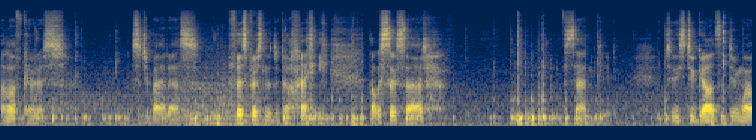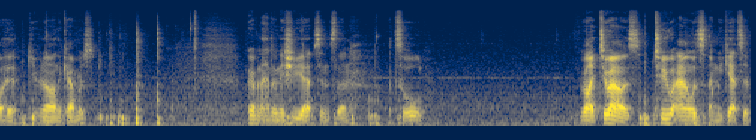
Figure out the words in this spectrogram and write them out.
I love Curtis. He's such a badass. First prisoner to die. that was so sad. Sad indeed. So these two guards are doing well here. Keep an eye on the cameras. We haven't had an issue yet since then. At all. Right, two hours. Two hours and we get to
